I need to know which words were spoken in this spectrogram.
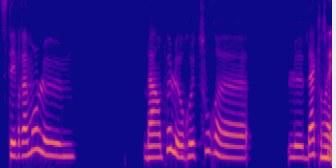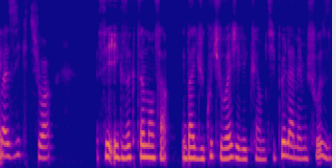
c'était vraiment le, bah, un peu le retour, le back to basic, tu vois? C'est exactement ça. Bah, du coup, tu vois, j'ai vécu un petit peu la même chose.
